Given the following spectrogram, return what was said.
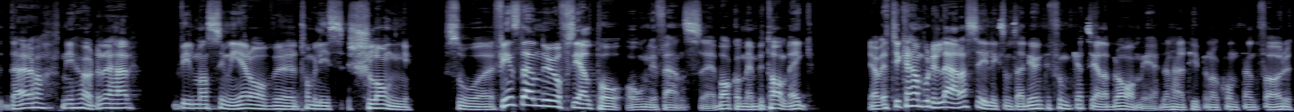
där har ni hörde det här. Vill man se mer av eh, Tommy Lees schlong så finns den nu officiellt på Onlyfans eh, bakom en betalvägg. Jag, tycker han borde lära sig, liksom så här, det har inte funkat så jävla bra med den här typen av content förut.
